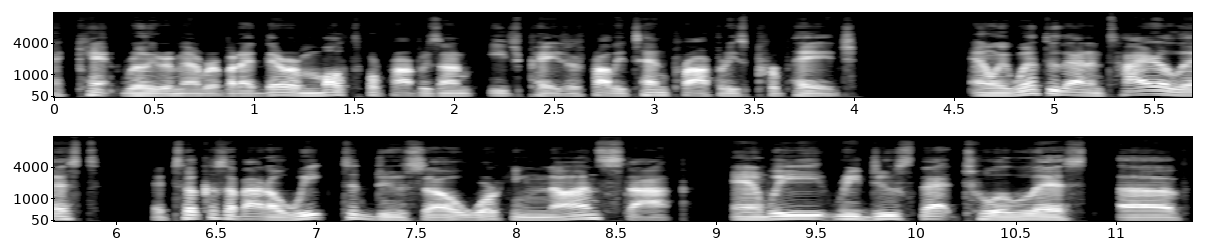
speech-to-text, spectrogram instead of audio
I can't really remember, but I, there were multiple properties on each page. There's probably 10 properties per page. And we went through that entire list. It took us about a week to do so, working nonstop. And we reduced that to a list of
